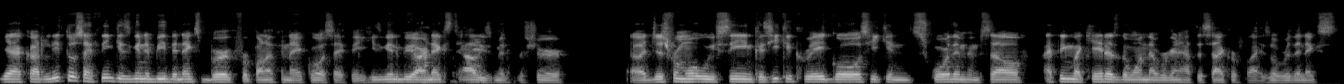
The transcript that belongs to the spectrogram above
Yeah, Carlitos, I think is going to be the next Berg for Panathinaikos. I think he's going to be our next talisman for sure. Uh, just from what we've seen, because he could create goals, he can score them himself. I think Macheda is the one that we're going to have to sacrifice over the next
